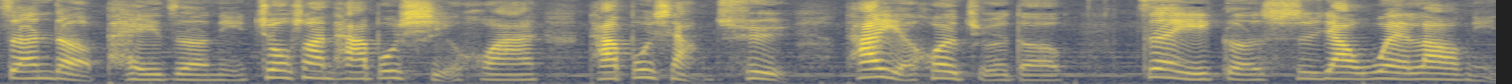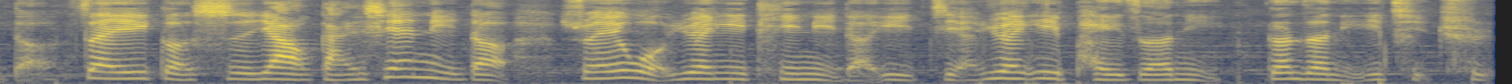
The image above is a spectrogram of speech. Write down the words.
真的陪着你。就算他不喜欢，他不想去，他也会觉得这一个是要慰劳你的，这一个是要感谢你的，所以我愿意听你的意见，愿意陪着你，跟着你一起去。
